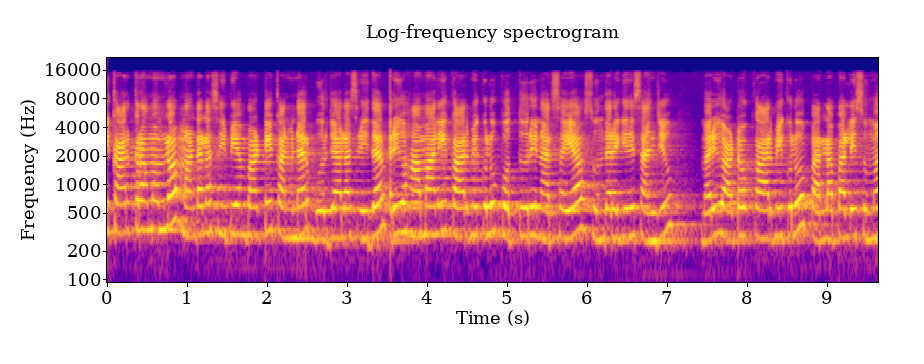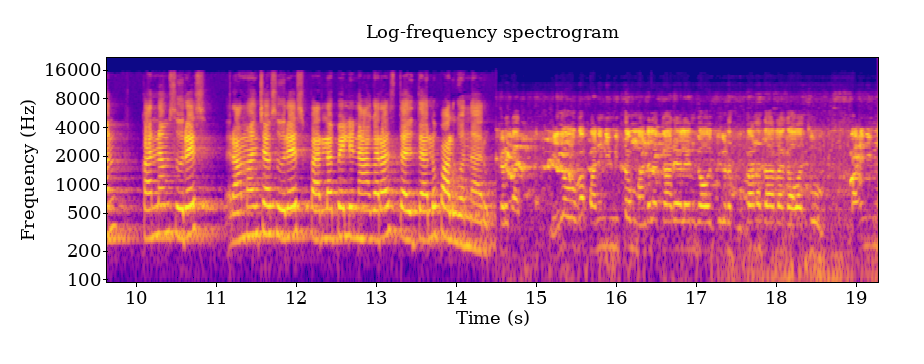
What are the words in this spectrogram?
ఈ కార్యక్రమంలో మండల CPM party convener Gurjala Sridhar మరియు హమాలి కార్మికులు పొత్తూరి నర్సయ్య సుందరగిరి సంజీవ్ మరియు ఆటో కార్మికులు పర్లపల్లి సుమన్ కన్నం సురేష్ రామంచ సురేష్ పర్లపల్లి నాగరాజ్ తదితరులు పాల్గొన్నారు. ఏదో ఒక పని నిమిత్తం మండల కార్యాలయం కావచ్చు ఇక్కడ దుకాణదారులు కావచ్చు పని నిమ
